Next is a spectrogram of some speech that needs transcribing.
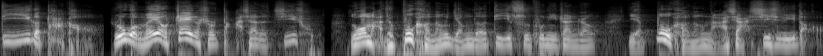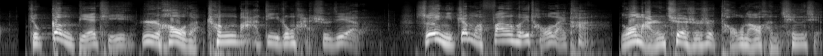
第一个大考。如果没有这个时候打下的基础，罗马就不可能赢得第一次布匿战争，也不可能拿下西西里岛，就更别提日后的称霸地中海世界了。所以你这么翻回头来看，罗马人确实是头脑很清醒，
